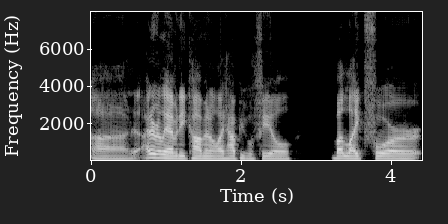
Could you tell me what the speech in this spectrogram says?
uh, I don't really have any comment on like how people feel, but like for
